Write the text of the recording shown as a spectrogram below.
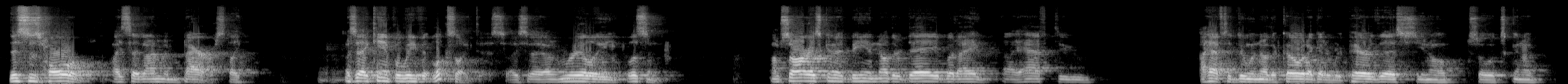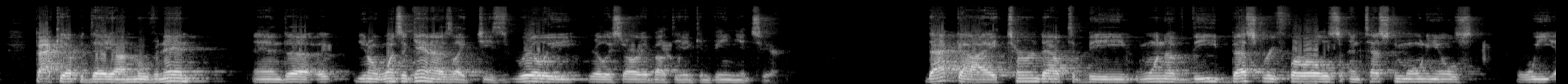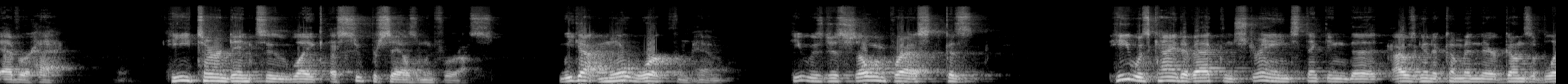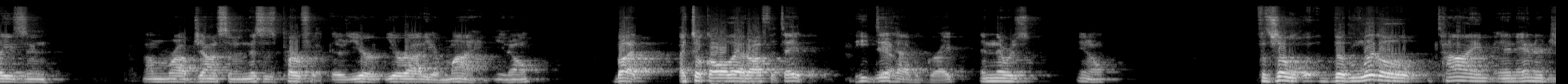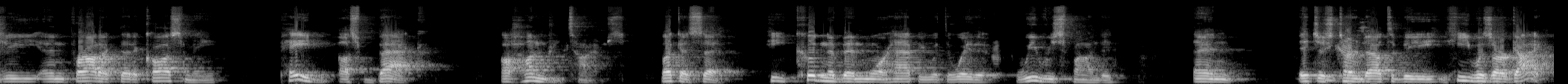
this is horrible. I said, I'm embarrassed. Like, I said, I can't believe it looks like this. I said, I'm really, listen, I'm sorry it's going to be another day, but I, I have to, I have to do another coat. I got to repair this, you know, so it's going to back you up a day on moving in. And, uh, you know, once again, I was like, geez, really, really sorry about the inconvenience here that guy turned out to be one of the best referrals and testimonials we ever had. He turned into like a super salesman for us. We got more work from him. He was just so impressed because he was kind of acting strange, thinking that I was going to come in there guns a blazing. I'm Rob Johnson, and this is perfect. You're you're out of your mind, you know. But I took all that off the table. He did Yeah. have a gripe, and there was, you know, so, the little time and energy and product that it cost me paid us back a hundred times. Like I said, he couldn't have been more happy with the way that we responded, and it just Because- turned out to be he was our guy,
